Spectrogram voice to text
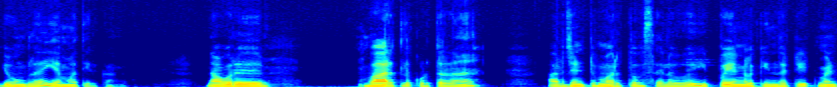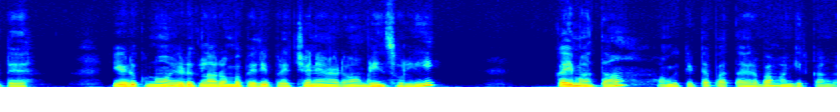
இவங்கள ஏமாற்றிருக்காங்க நான் ஒரு வாரத்தில் கொடுத்துட்றேன் அர்ஜென்ட்டு மருத்துவ செலவு. இப்போ எங்களுக்கு இந்த ட்ரீட்மெண்ட்டு எடுக்கணும். எடுக்கலாம். ரொம்ப பெரிய பிரச்சனை ஆகிடும் அப்படின்னு சொல்லி கைமாத்தா அவங்கக்கிட்ட பத்தாயிரரூபா வாங்கியிருக்காங்க.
